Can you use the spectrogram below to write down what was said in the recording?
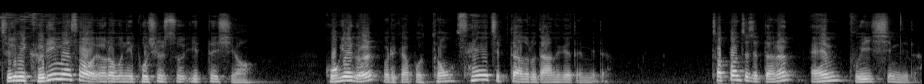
지금 이 그림에서 여러분이 보실 수 있듯이요. 고객을 우리가 보통 세 집단으로 나누게 됩니다. 첫 번째 집단은 MVC입니다.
